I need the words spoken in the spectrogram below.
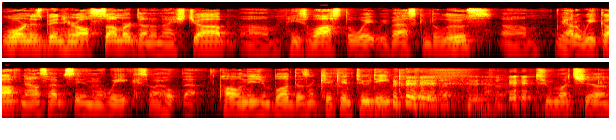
Warren has been here all summer, done a nice job. Um, he's lost the weight we've asked him to lose. Um, we had a week off now, so I haven't seen him in a week. So I hope that Polynesian blood doesn't kick in too deep. too much, uh,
